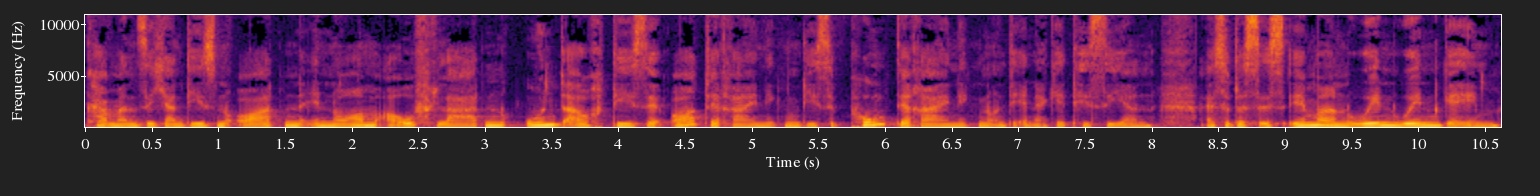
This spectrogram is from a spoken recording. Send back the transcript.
kann man sich an diesen Orten enorm aufladen und auch diese Orte reinigen, diese Punkte reinigen und energetisieren. Also das ist immer ein Win-Win-Game.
